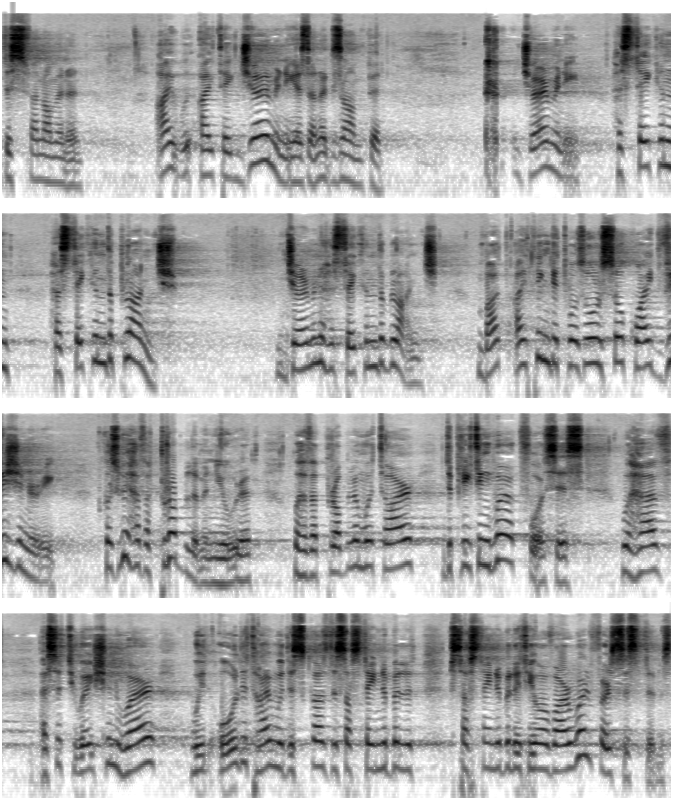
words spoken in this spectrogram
this phenomenon. I, I take Germany as an example. Germany has taken, has taken the plunge. Germany has taken the plunge. But I think it was also quite visionary because we have a problem in Europe. We have a problem with our depleting workforces. We have a situation where we, all the time we discuss the sustainability, sustainability of our welfare systems,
